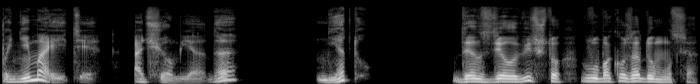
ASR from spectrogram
понимаете, о чем я, да? Нету?» Дэн сделал вид, что глубоко задумался.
